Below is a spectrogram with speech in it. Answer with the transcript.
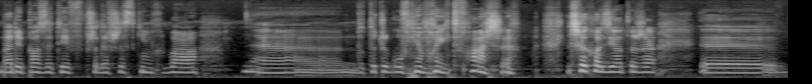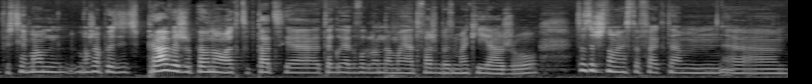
body positive przede wszystkim chyba e, dotyczy głównie mojej twarzy. Znaczy chodzi o to, że yy, właśnie mam, można powiedzieć, prawie że pełną akceptację tego, jak wygląda moja twarz bez makijażu, co zresztą jest efektem yy,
